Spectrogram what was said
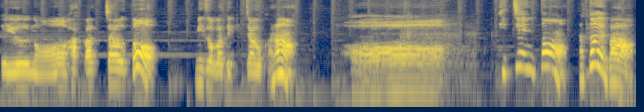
ていうのを測っちゃうと、溝ができちゃうから、はあ、きちんと、例えば、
